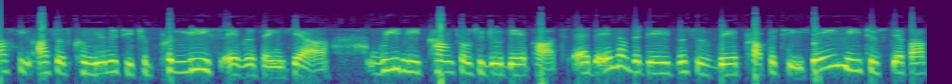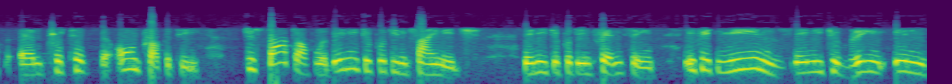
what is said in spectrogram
asking us as community to police everything here, we need council to do their part. At the end of the day, this is their property. They need to step up and protect their own property. To start off with, they need to put in signage. They need to put in fencing. If it means they need to bring in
